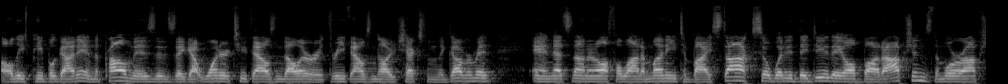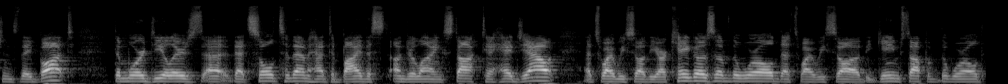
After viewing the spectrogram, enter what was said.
all these people got in. The problem is, is they got one or two thousand dollar or three thousand dollar checks from the government, and that's not an awful lot of money to buy stocks. So what did they do? They all bought options. The more options they bought, the more dealers uh, that sold to them had to buy the underlying stock to hedge out. That's why we saw the Archegos of the world. That's why we saw the GameStop of the world.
